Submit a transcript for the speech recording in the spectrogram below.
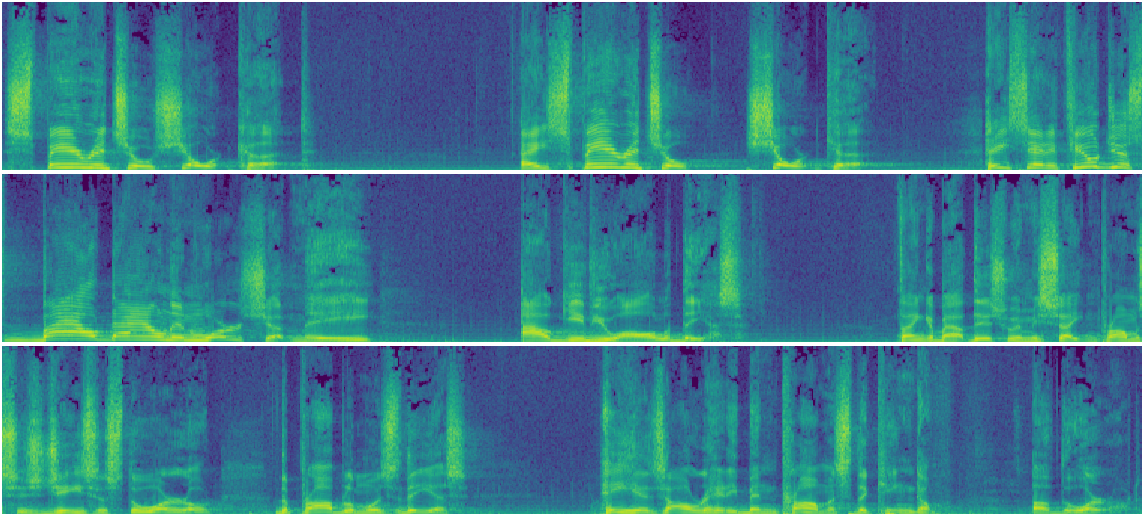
spiritual shortcut. A spiritual shortcut. He said, If you'll just bow down and worship me, I'll give you all of this. Think about this with me. Satan promises Jesus the world. The problem was this he has already been promised the kingdom of the world.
